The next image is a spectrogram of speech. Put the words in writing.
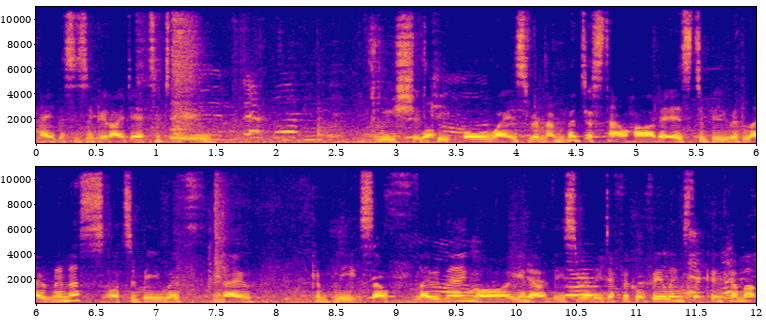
hey, this is a good idea to do, we should Well- keep always remember just how hard it is to be with loneliness or to be with, you know, complete self-loathing or you know Yeah. these really difficult feelings that can come up.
